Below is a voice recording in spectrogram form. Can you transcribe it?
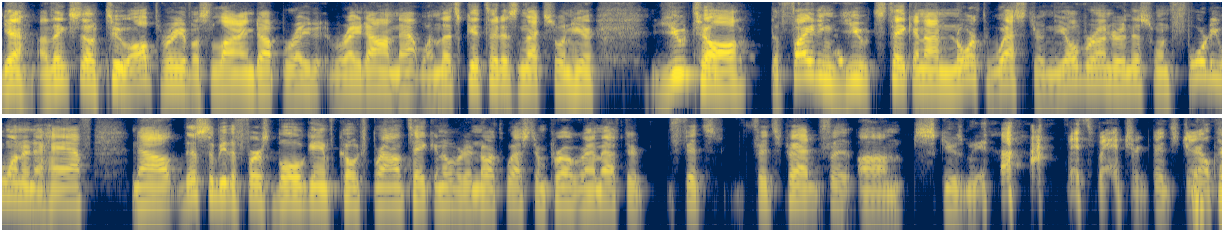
Yeah, I think so too. All three of us lined up right right on that one. Let's get to this next one here. Utah, the Fighting Utes taking on Northwestern. The over under in this one 41 and a half. Now, this will be the first bowl game of Coach Braun taking over the Northwestern program after Fitz Fitzpatrick um excuse me. Fitzpatrick Fitzgerald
